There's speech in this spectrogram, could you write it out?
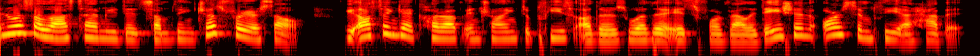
When was the last time you did something just for yourself? We often get caught up in trying to please others, whether it's for validation or simply a habit.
